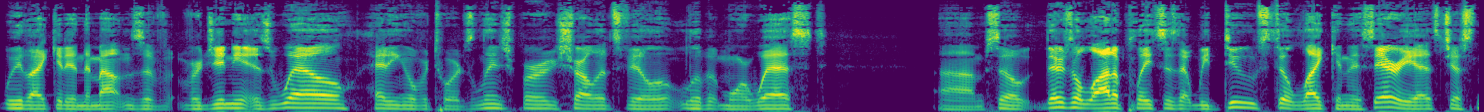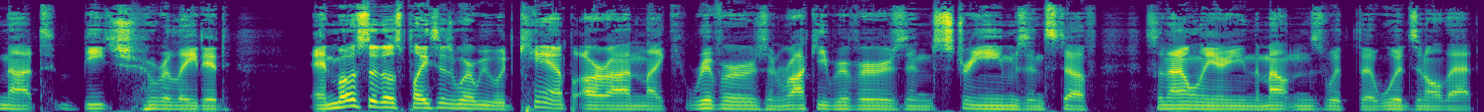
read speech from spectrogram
we like it in the mountains of Virginia as well, heading over towards Lynchburg, Charlottesville, a little bit more west. Um, so there's a lot of places that we do still like in this area. It's just not beach related and most of those places where we would camp are on like rivers and rocky rivers and streams and stuff. So not only are you in the mountains with the woods and all that,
